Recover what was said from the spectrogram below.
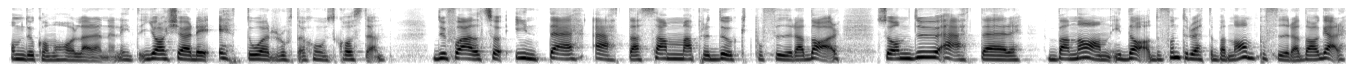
om du kommer hålla den eller inte. Jag körde i ett år rotationskosten. Du får alltså inte äta samma produkt på fyra dagar. Så om du äter banan idag, då får inte du äta banan på fyra dagar.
